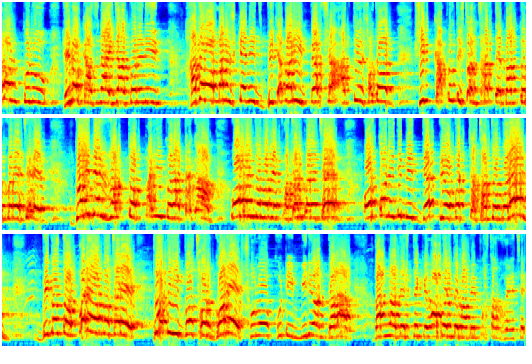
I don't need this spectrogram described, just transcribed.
এমন হীন কাজ নাই যা করেনি। হাজারো মানুষকে নিজ বাড়ি, ব্যবসা, আত্মীয় স্বজন, শিক্ষা প্রতিষ্ঠান ছাড়তে বাধ্য করেছে। গরিবের রক্ত, পানি করা টাকা অবৈধভাবে পাচার করেছে। অর্থনীতিবিদ দেবপ্রিয় ভট্টাচার্য বলেন বিগত পনেরো বছরে প্রতি বছর গড়ে ষোলো কোটি মিলিয়ন ডলার বাংলাদেশ থেকে অবৈধভাবে পাচার হয়েছে।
